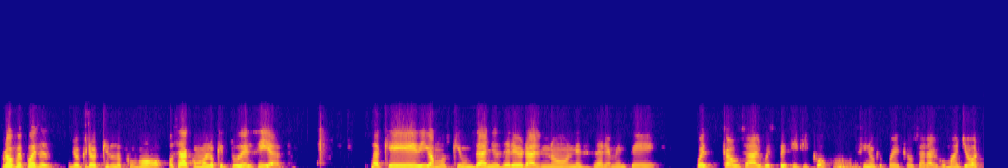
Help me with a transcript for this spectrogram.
Profe, pues yo creo que es lo como, o sea, como lo que tú decías. O sea, que digamos que un daño cerebral no necesariamente pues causa algo específico, sino que puede causar algo mayor.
